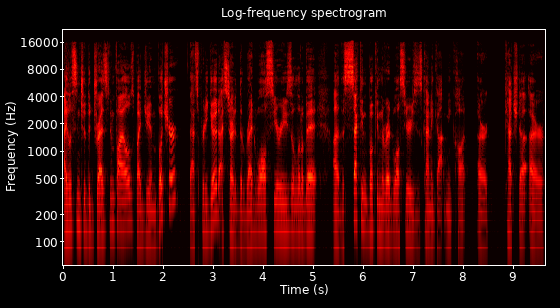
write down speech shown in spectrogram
I listened to the Dresden Files by Jim Butcher. That's pretty good. I started the Redwall series a little bit. Uh, the second book in the Redwall series has kind of got me caught or catched up or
